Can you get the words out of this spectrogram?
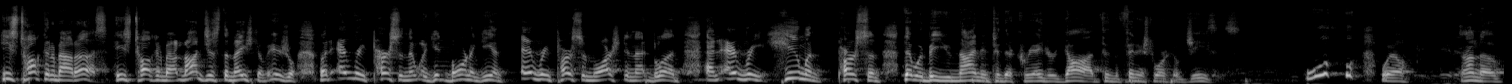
He's talking about us. He's talking about not just the nation of Israel, but every person that would get born again, every person washed in that blood, and every human person that would be united to their creator God through the finished work of Jesus. Woo! Well, I know.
